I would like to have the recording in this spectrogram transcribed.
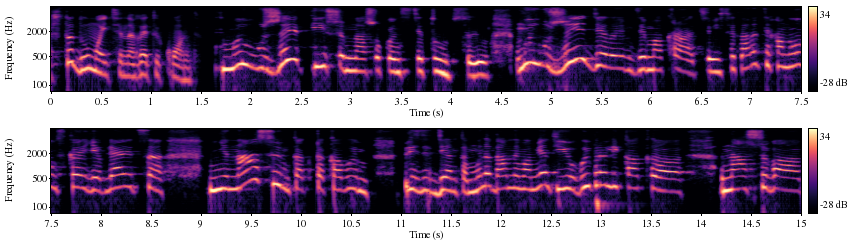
Что думаете на гэты конт? Мы уже пишем нашу конституцию, мы уже делаем демократию. И Светлана Тихановская является не нашим как таковым президентом. Мы на данный момент ее выбрали как нашего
